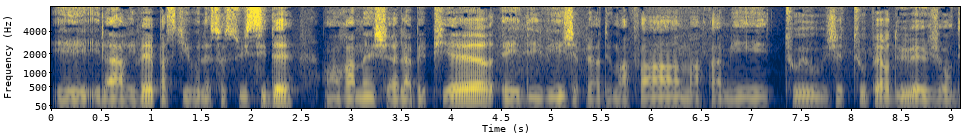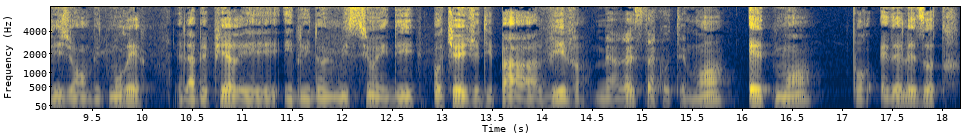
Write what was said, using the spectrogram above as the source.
et il est arrivé parce qu'il voulait se suicider. On ramène chez l'abbé Pierre et il dit, oui, j'ai perdu ma femme, ma famille, tout, j'ai tout perdu et aujourd'hui j'ai envie de mourir. Et l'abbé Pierre, il, il lui donne une mission, il dit, ok, je dis pas vivre, mais reste à côté de moi, aide-moi pour aider les autres.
